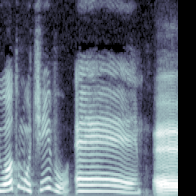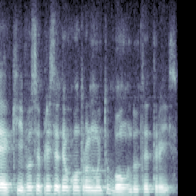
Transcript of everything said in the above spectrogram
E o outro motivo é é que você precisa ter um controle muito bom do T3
